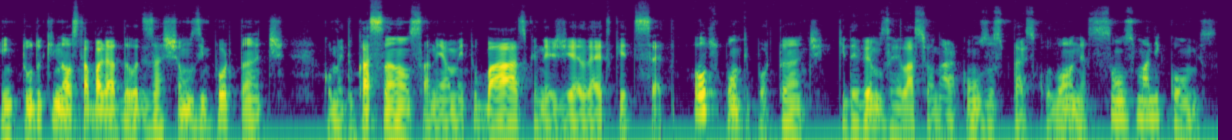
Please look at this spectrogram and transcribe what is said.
em tudo que nós trabalhadores achamos importante, como educação, saneamento básico, energia elétrica, etc. Outro ponto importante que devemos relacionar com os hospitais colônias são os manicômios,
